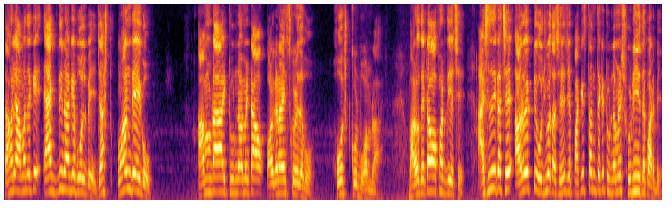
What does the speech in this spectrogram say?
তাহলে আমাদেরকে একদিন আগে বলবে জাস্ট ওয়ান ডে এগো আমরা এই টুর্নামেন্টটা অর্গানাইজ করে দেব হোস্ট করব আমরা। ভারত এটাও অফার দিয়েছে। আইসিসির কাছে আরও একটি অজুহাত আছে যে পাকিস্তান থেকে টুর্নামেন্ট সরিয়ে নিতে পারবে।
